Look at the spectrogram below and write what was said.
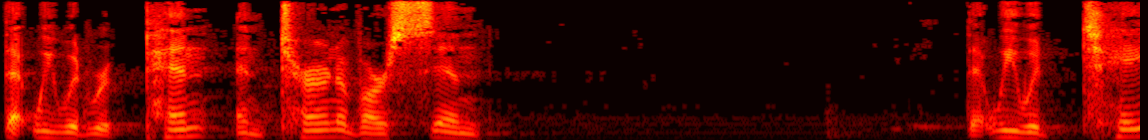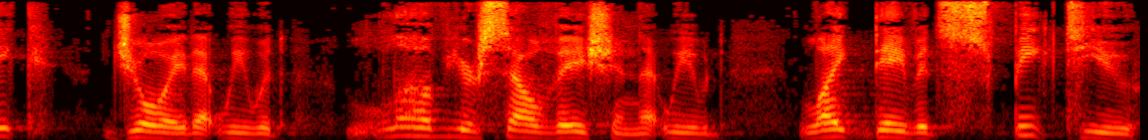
that we would repent and turn of our sin, that we would take joy, that we would love your salvation, that we would, like David, speak to you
